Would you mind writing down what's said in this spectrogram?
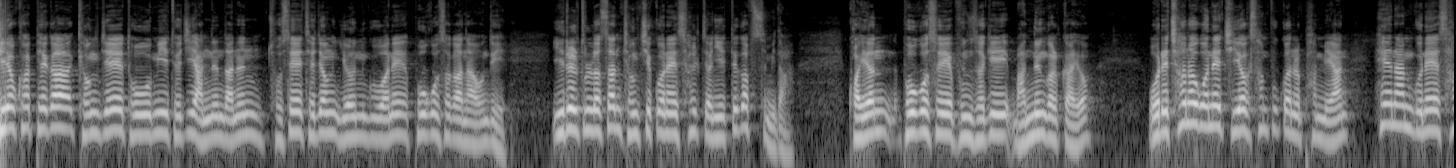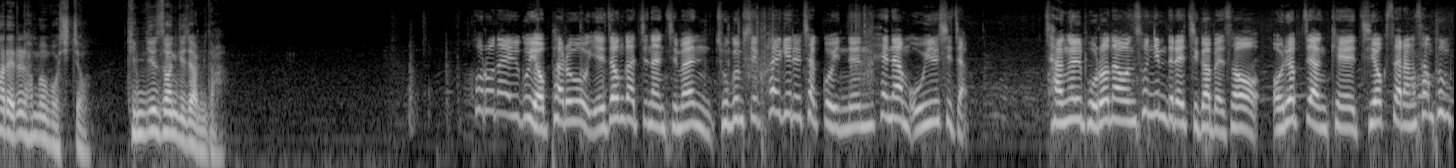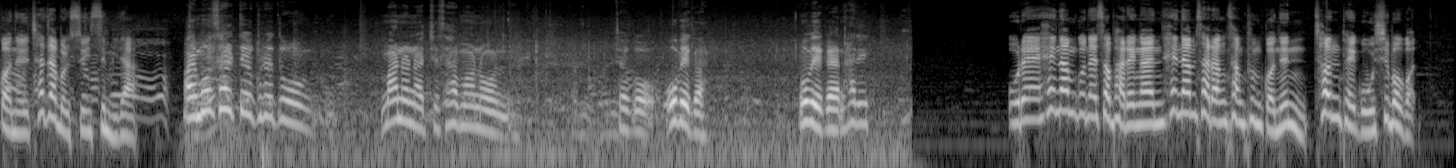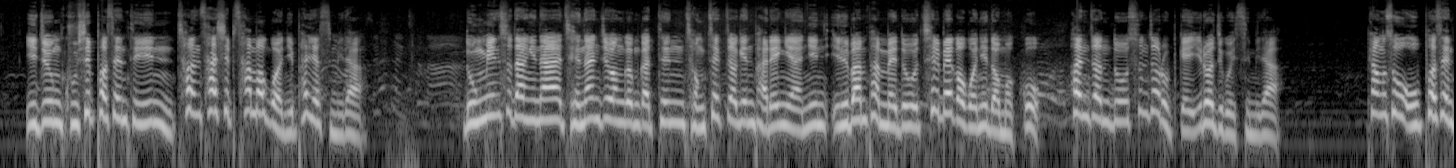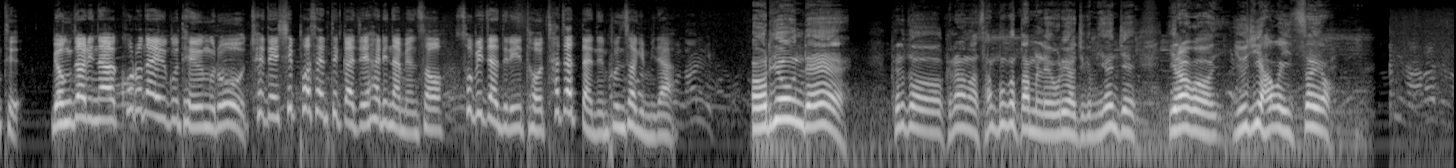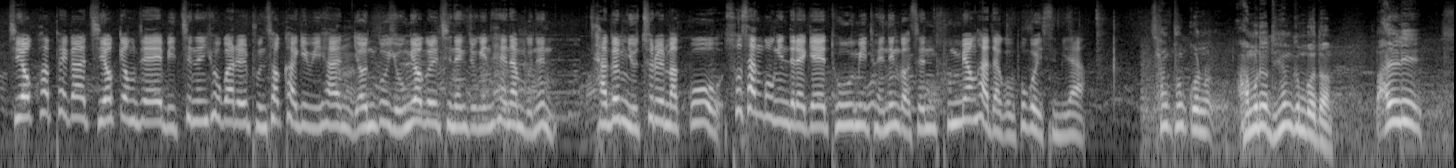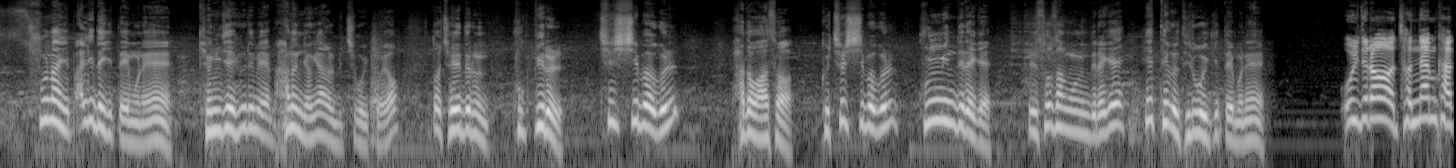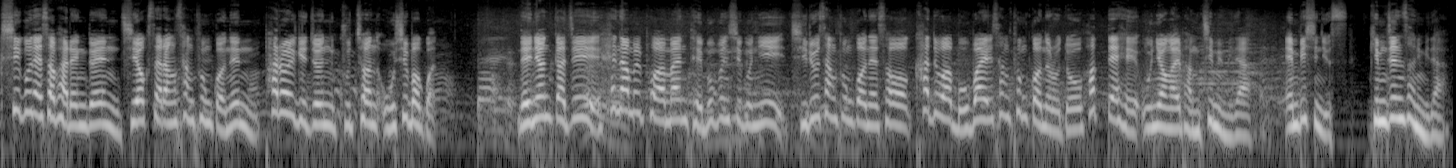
지역화폐가 경제에 도움이 되지 않는다는 조세재정연구원의 보고서가 나온 뒤 이를 둘러싼 정치권의 설전이 뜨겁습니다. 과연 보고서의 분석이 맞는 걸까요? 올해 천억 원의 지역 상품권을 판매한 해남군의 사례를 한번 보시죠. 김진선 기자입니다. 코로나19 여파로 예전 같진 않지만 조금씩 활기를 찾고 있는 해남 오일 시장. 장을 보러 나온 손님들의 지갑에서 어렵지 않게 지역사랑 상품권을 찾아볼 수 있습니다. 아니 뭐살때 그래도 만 원어치 사만 원 저거 500원 500원 할인 올해 해남군에서 발행한 해남사랑 상품권은 1,150억 원. 이 중 90%인 1,043억 원이 팔렸습니다. 농민수당이나 재난지원금 같은 정책적인 발행이 아닌 일반 판매도 700억 원이 넘었고 환전도 순조롭게 이뤄지고 있습니다. 평소 5%, 명절이나 코로나19 대응으로 최대 10%까지 할인하면서 소비자들이 더 찾았다는 분석입니다. 어려운데 그래도 그나마 상품권 때문에 우리가 지금 현재 일하고 유지하고 있어요. 지역 화폐가 지역 경제에 미치는 효과를 분석하기 위한 연구 용역을 진행 중인 해남군은 자금 유출을 막고 소상공인들에게 도움이 되는 것은 분명하다고 보고 있습니다. 상품권은 아무래도 현금보다 빨리 순환이 빨리 되기 때문에 경제 흐름에 많은 영향을 미치고 있고요. 또 저희들은 국비를 70억을 받아와서 그 70억을 국민들에게 소상공인들에게 혜택을 드리고 있기 때문에 올 들어 전남 각 시군에서 발행된 지역사랑 상품권은 8월 기준 9,050억 원. 내년까지 해남을 포함한 대부분 시군이 지류 상품권에서 카드와 모바일 상품권으로도 확대해 운영할 방침입니다. MBC 뉴스 김진선입니다.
